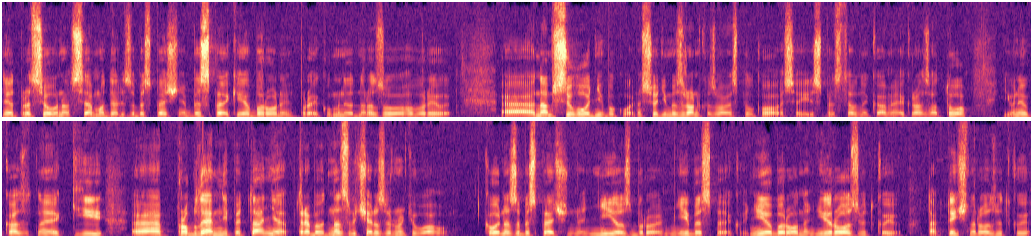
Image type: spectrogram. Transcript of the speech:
не відпрацьована вся модель забезпечення безпеки і оборони, про яку ми неодноразово говорили. Е, Нам сьогодні, буквально сьогодні, ми зранку з вами спілкувалися із представниками якраз АТО, і вони вказують, на які е, проблемні питання треба надзвичайно звернути увагу. Коли не забезпечено ні озброєм, ні безпекою, ні обороною, ні розвідкою, тактичною розвідкою.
